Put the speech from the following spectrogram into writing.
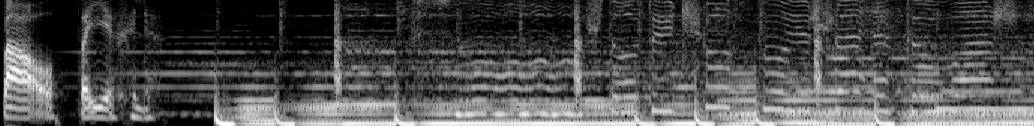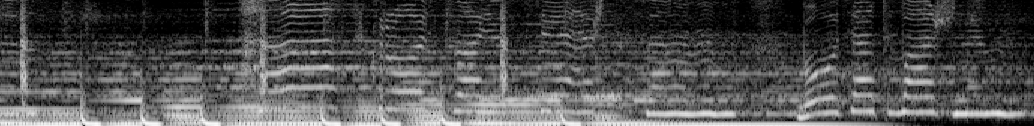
Пау, поехали. Все, что ты чувствуешь, будь отважным.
